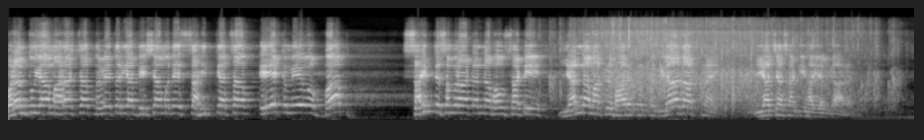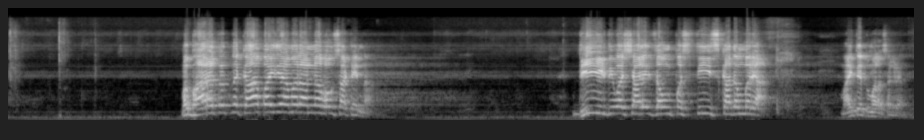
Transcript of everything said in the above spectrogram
परंतु या महाराष्ट्रात नव्हे तर या देशामध्ये साहित्याचा एकमेव बाप साहित्य सम्राट अण्णाभाऊ साठे यांना मात्र भारतरत्न दिला जात नाही. याच्यासाठी हा यलगार आहे मग भारतरत्न का पाहिजे आम्हाला अण्णाभाऊ साठेंना? दीड दिवस शाळेत जाऊन पस्तीस कादंबऱ्या. माहितीये तुम्हाला सगळ्यांना?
